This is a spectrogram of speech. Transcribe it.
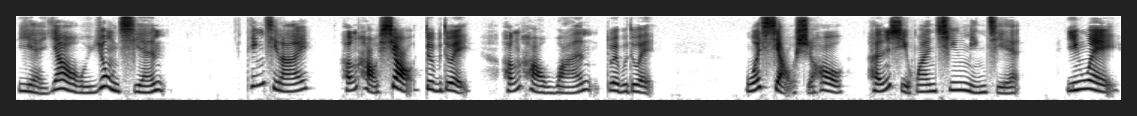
也要用钱。听起来很好笑，对不对？很好玩，对不对？我小时候。很喜欢清明节，因为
